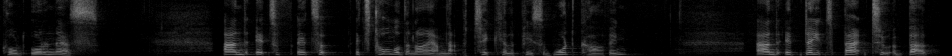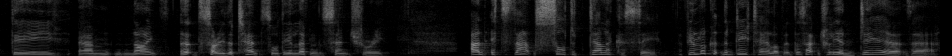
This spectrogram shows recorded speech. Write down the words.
called Urnes. And it's, a, it's, a, it's taller than I am, that particular piece of wood carving. And it dates back to about the um, ninth, uh, sorry, the 10th or the 11th century. And it's that sort of delicacy. If you look at the detail of it, there's actually a deer there.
